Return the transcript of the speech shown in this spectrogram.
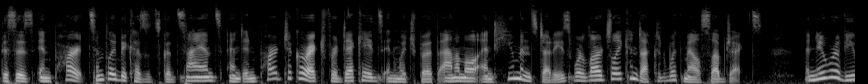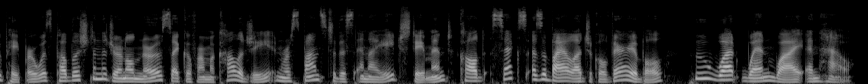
This is in part simply because it's good science, and in part to correct for decades in which both animal and human studies were largely conducted with male subjects. A new review paper was published in the journal Neuropsychopharmacology in response to this NIH statement called Sex as a Biological Variable Who, What, When, Why, and How.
